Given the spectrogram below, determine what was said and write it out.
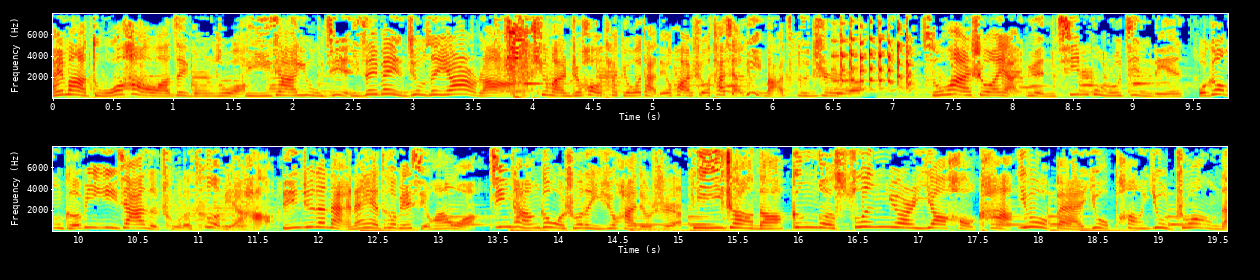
哎呀妈，多好啊，这工作离家又近，你这辈子就这样了。”听完之后，他给我打电话说，他想立马辞职。俗话说呀，远亲不如近邻。我跟我们隔壁一家子处的特别好，邻居的奶奶也特别喜欢我，经常跟我说的一句话就是：“你长得跟个孙女儿一样好看，又白又胖又壮的。”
